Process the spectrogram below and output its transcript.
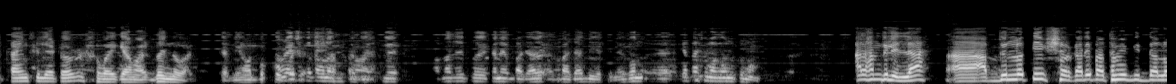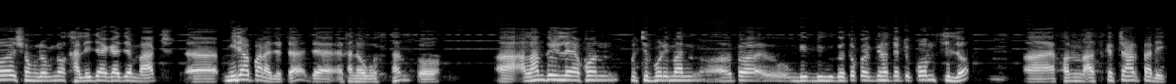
ক্রাইম সিলেটর সবাইকে আমার ধন্যবাদ। আমার বক্তব্য আমাদের তো এখানে বাজার বাজার দিয়েছেন। এখন ক্রেতা সমাগম কেমন? আলহামদুলিল্লাহ আহ, আব্দুল লতিফ সরকারি প্রাথমিক বিদ্যালয় সংলগ্ন খালি জায়গায় যে মাঠ আহ, মিরাপাড়া যেটা যে এখানে অবস্থান তো আলহামদুলিল্লাহ এখন প্রচুর পরিমাণ বিগত কয়েকদিন হয়তো একটু কম ছিল। এখন আজকে চার তারিখ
